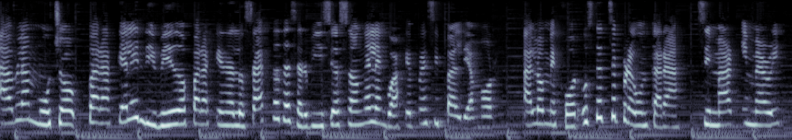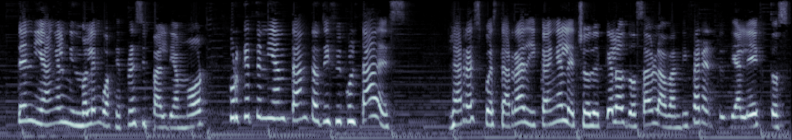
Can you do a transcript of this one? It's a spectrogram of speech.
habla mucho para aquel individuo para quienes los actos de servicio son el lenguaje principal de amor. A lo mejor usted se preguntará si Mark y Mary tenían el mismo lenguaje principal de amor, ¿por qué tenían tantas dificultades? La respuesta radica en el hecho de que los dos hablaban diferentes dialectos,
